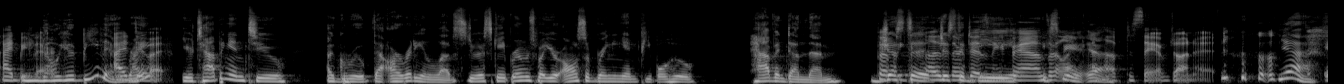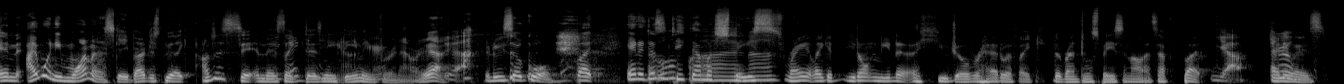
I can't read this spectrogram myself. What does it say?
I'd be You there. know you'd be there, I'd right? do it. You're tapping into a group that already loves to do escape rooms, but you're also bringing in people who haven't done them But just to just to Disney be fans, they're like, yeah. I have to say I've done it. yeah, and I wouldn't even want to escape. I'd just be like, I'll just sit in this Like, like I can Disney theming here. for an hour. Yeah, yeah. it'd be so cool. But and it doesn't So take that much space, right? Like it, you don't need a, a huge overhead with like the rental space and all that stuff. But Yeah. True. anyways,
